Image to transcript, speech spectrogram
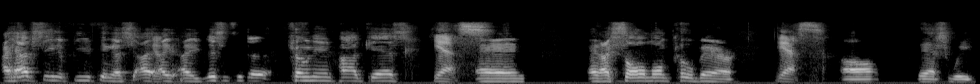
I have seen a few things. I, I, I, I listened to the Conan podcast, Yes, and and I saw him on Colbert yes. uh, last week.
